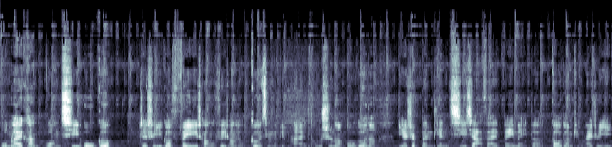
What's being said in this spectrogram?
我们来看广汽讴歌，这是一个非常非常有个性的品牌。同时呢，讴歌呢也是本田旗下在北美的高端品牌之一。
